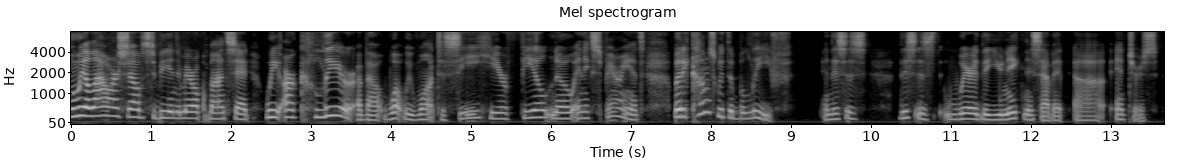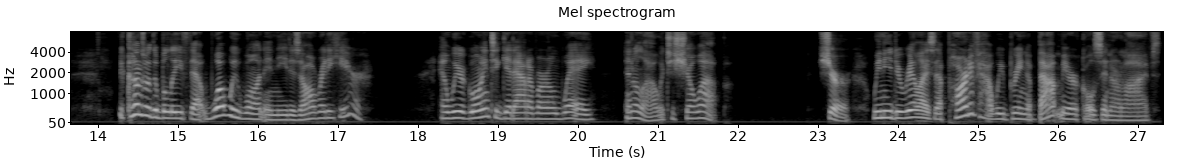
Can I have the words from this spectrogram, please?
When we allow ourselves to be in the miracle mindset, we are clear about what we want to see, hear, feel, know, and experience. But it comes with the belief, and this is this is where the uniqueness of it uh, enters. It comes with the belief that what we want and need is already here, and we are going to get out of our own way and allow it to show up. Sure, we need to realize that part of how we bring about miracles in our lives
